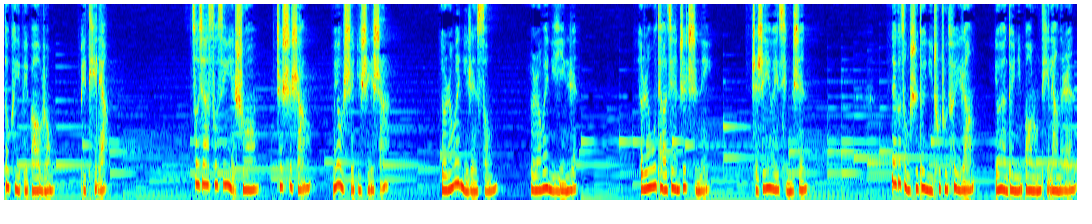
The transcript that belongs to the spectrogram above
都可以被包容、被体谅。作家苏欣也说：“这世上没有谁比谁傻。有人为你认怂，有人为你隐忍，有人无条件支持你，只是因为情深。那个总是对你处处退让，永远对你包容体谅的人，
